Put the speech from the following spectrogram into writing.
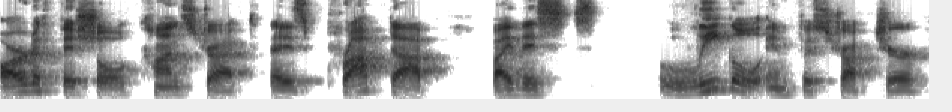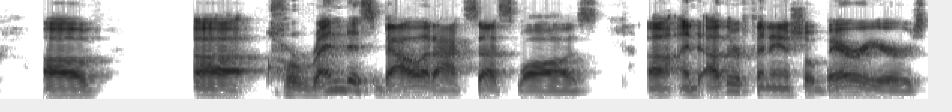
artificial construct that is propped up by this legal infrastructure of uh, horrendous ballot access laws uh, and other financial barriers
